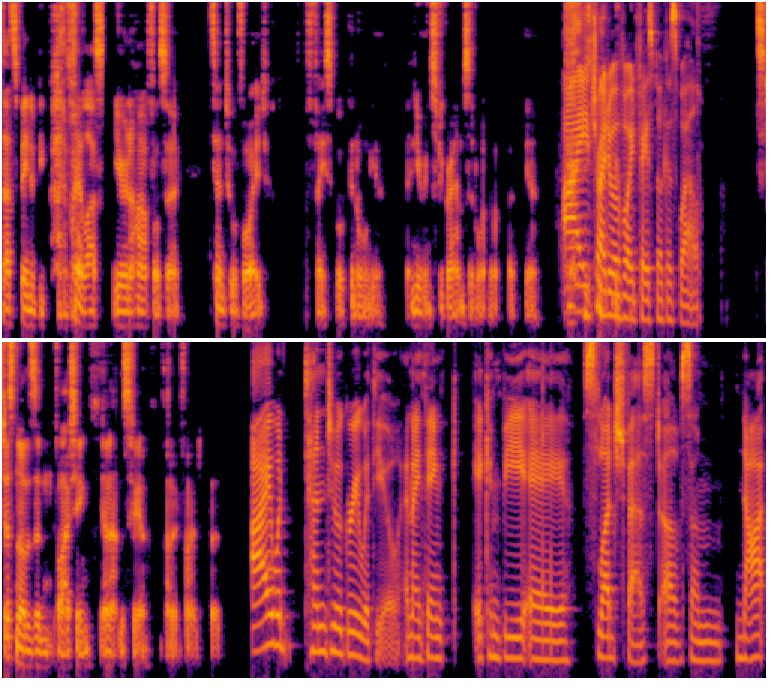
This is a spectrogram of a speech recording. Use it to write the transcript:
that's been a big part of my last year and a half or so. I tend to avoid Facebook and all your and your Instagrams and whatnot. But yeah. I try to avoid Facebook as well. It's just not as inviting an atmosphere, I don't find. But I would tend to agree with you. And I think it can be a sludge fest of some not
